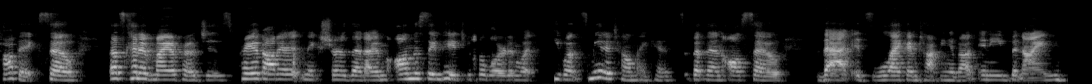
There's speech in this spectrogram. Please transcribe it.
topic. So that's kind of my approach is pray about it, make sure that I'm on the same page with the Lord and what he wants me to tell my kids, but then also that it's like I'm talking about any benign,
